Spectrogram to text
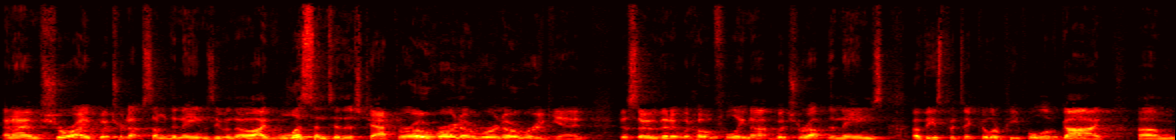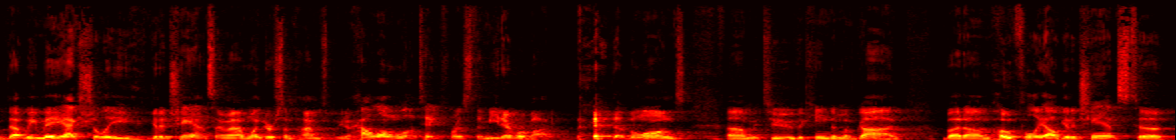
and I'm sure I butchered up some of the names, even though I've listened to this chapter over and over and over again, just so that it would hopefully not butcher up the names of these particular people of God, um, that we may actually get a chance. I mean, I wonder sometimes, you know, how long will it take for us to meet everybody that belongs um, to the kingdom of God. But um, hopefully, I'll get a chance to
